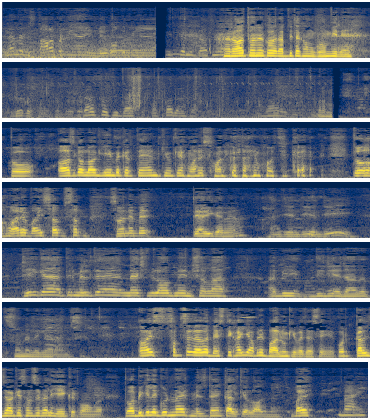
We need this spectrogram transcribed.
नहीं विस्तारा पर भी हैं इंडिगो पर भी हैं। रात होने को और अभी तक हम घूम ही रहे हैं। तो आज का व्लॉग यहीं पे करते हैं क्योंकि हमारे सोने का टाइम हो चुका है। तो हमारे भाई सब सब सोने पे तैयारी कर रहे हैं ना? हाँ जी हाँ जी हाँ जी। ठीक है फिर मिलते हैं नेक्स्ट व्लॉग में इंशाल्लाह। अभी दीजिए इजाज़त सोने लगे आराम से। आज सबसे ज़्यादा बेइज्जती खाई है अपने बालों की वजह से और कल जाके सबसे पहले यही कटवाऊँगा। तो अभी के लिए गुड नाइट मिलते हैं कल के व्लॉग में। Bye bye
